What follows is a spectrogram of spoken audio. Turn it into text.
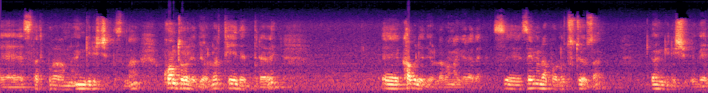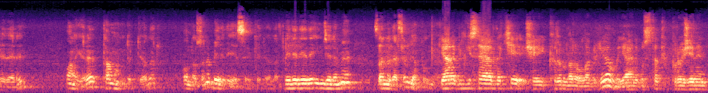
e, statik programın ön giriş çıktısından kontrol ediyorlar, teyit ettirerek e, kabul ediyorlar ona göre de. Zemin raporunu tutuyorsa ön giriş verileri ona göre tamamdır diyorlar. Ondan sonra belediyeye sevk ediyorlar. Belediyede inceleme zannedersem yapılmıyor. Yani bilgisayardaki şey kırımları olabiliyor mu? Yani bu statik projenin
